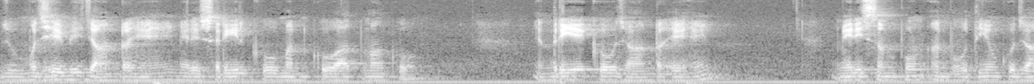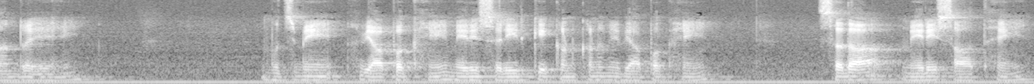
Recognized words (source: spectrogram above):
जो मुझे भी जान रहे हैं, मेरे शरीर को, मन को, आत्मा को, इंद्रिय को जान रहे हैं, मेरी संपूर्ण अनुभूतियों को जान रहे हैं, मुझमें व्यापक हैं, मेरे शरीर के कण कण में व्यापक हैं सदा मेरे साथ हैं।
